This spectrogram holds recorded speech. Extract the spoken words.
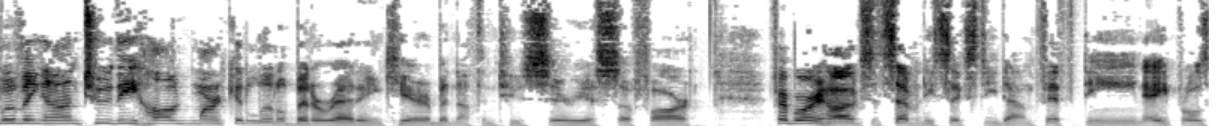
Moving on to the hog market, a little bit of red ink here, but nothing too serious so far. February hogs at 70.60 down 15, April's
